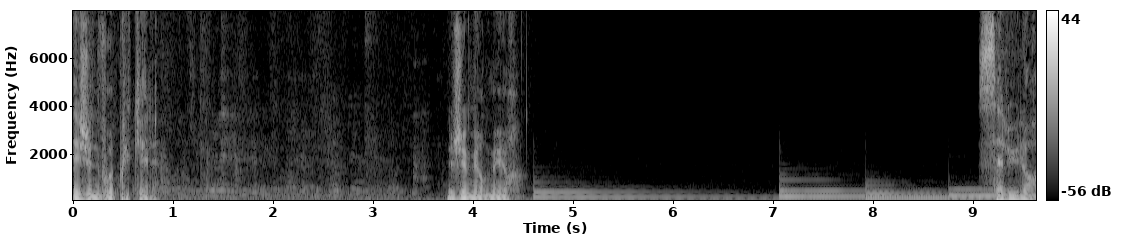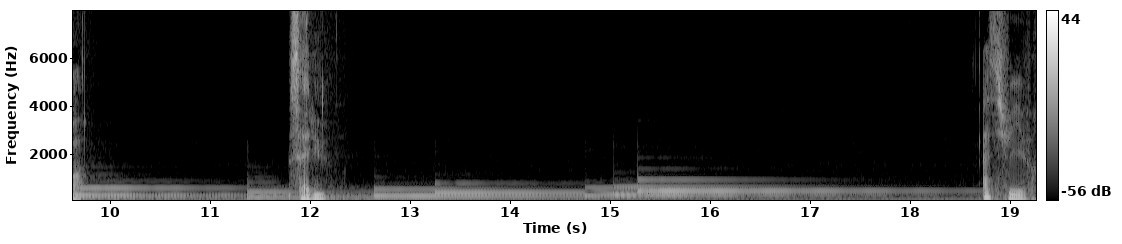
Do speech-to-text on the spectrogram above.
Et je ne vois plus qu'elle. Je murmure. Salut Laura. Salut. À suivre.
